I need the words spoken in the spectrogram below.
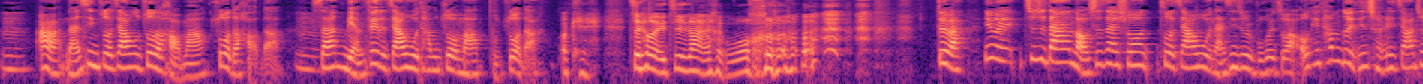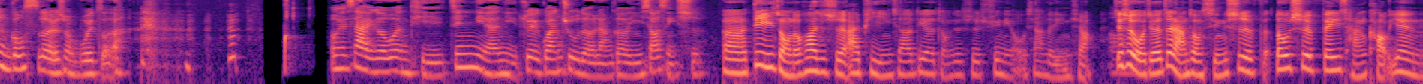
嗯。二，男性做家务做得好吗？做得好的。嗯。三，免费的家务他们做吗？不做的。OK，最后一句让人很窝火。对吧？因为就是大家老是在说做家务，男性就是不会做啊。OK，他们都已经成立家政公司了，有什么不会做的？OK，下一个问题，今年你最关注的两个营销形式？呃，第一种的话就是 IP 营销，第二种就是虚拟偶像的营销。就是我觉得这两种形式都是非常考验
